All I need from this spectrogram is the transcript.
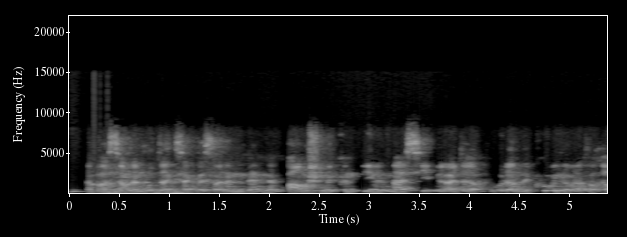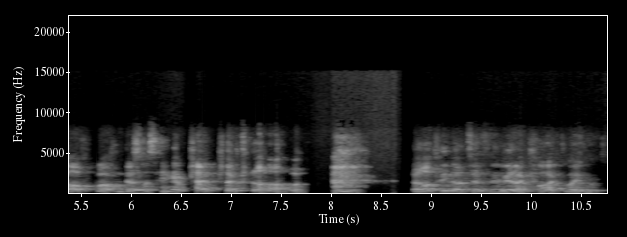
Da war so, meine Mutter hat gesagt, wir sollen einen, einen Baum schmücken und mein sieben Jahre Bruder haben eine Kuhjunge einfach raufgeworfen. Das, was hängen bleibt, bleibt drauf. Daraufhin hat sie uns nie wieder gefragt, war gut.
